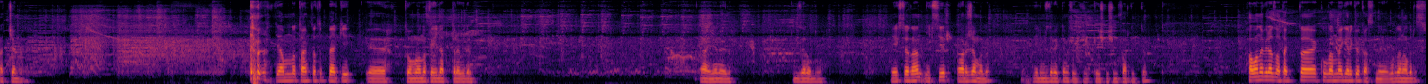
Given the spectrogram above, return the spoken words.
Atacağım ya. Devamında tanklatıp belki e, Tomron'u fail attırabilirim. Aynen öyle. Güzel oldu bu. Ekstradan iksir harcamadı. Elimizde beklemesek keşke şimdi fark ettim. Havana biraz atakta kullanmaya gerek yok aslında ya. Buradan alırız.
